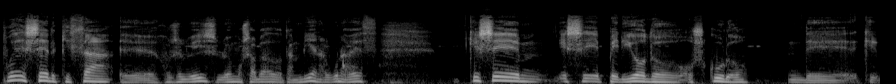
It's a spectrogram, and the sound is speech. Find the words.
puede ser quizá, eh, José Luis, lo hemos hablado también alguna vez, que ese, ese periodo oscuro de, que,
